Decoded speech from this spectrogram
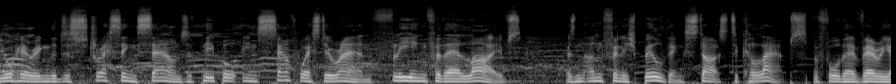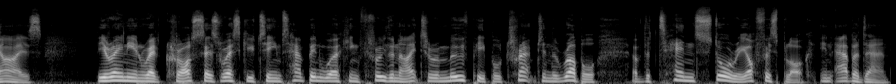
You're hearing the distressing sounds of people in southwest Iran fleeing for their lives as an unfinished building starts to collapse before their very eyes. The Iranian Red Cross says rescue teams have been working through the night to remove people trapped in the rubble of the 10 story office block in Abadan.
